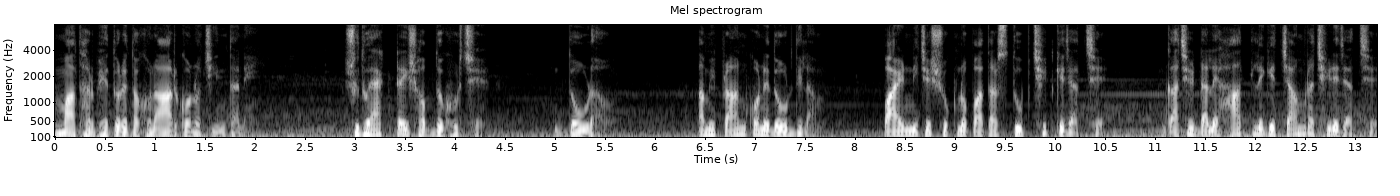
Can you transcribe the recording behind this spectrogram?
মাথার ভেতরে তখন আর কোনো চিন্তা নেই। শুধু একটাই শব্দ ঘুরছে, দৌড়াও। আমি প্রাণকণে দৌড় দিলাম। পায়ের নিচে শুকনো পাতার স্তূপ ছিটকে যাচ্ছে। গাছের ডালে হাত লেগে চামড়া ছিঁড়ে যাচ্ছে।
